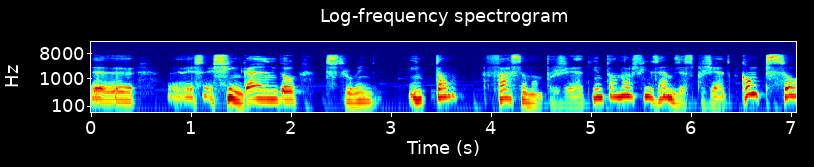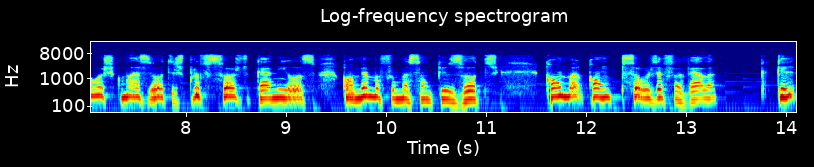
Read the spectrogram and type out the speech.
uh, xingando, destruindo. Então, façam um projeto. Então nós fizemos esse projeto com pessoas como as outras, professores de carne e osso, com a mesma formação que os outros, com, uma, com pessoas da favela que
